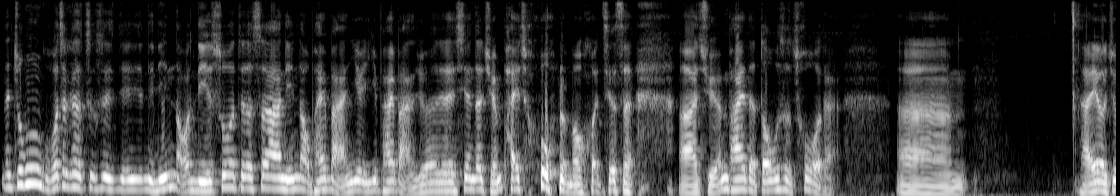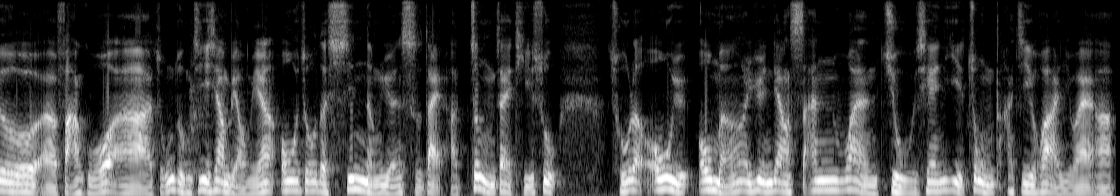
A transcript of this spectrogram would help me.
那中国这个就是你领导，你说这是啊，领导拍板一一拍板，就现在全拍错了嘛？我就是啊，全拍的都是错的。嗯，还有就呃，法国啊，种种迹象表明，欧洲的新能源时代啊正在提速。除了欧与欧盟酝酿三万九千亿重大计划以外啊，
